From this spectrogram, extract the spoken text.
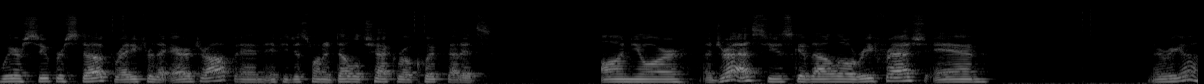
we're super stoked, ready for the airdrop. And if you just want to double check real quick that it's on your address, you just give that a little refresh and there we go.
